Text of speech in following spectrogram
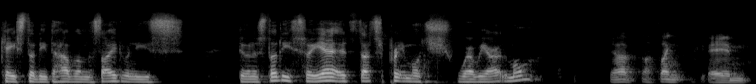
case study to have on the side when he's doing a study. So yeah, it's that's pretty much where we are at the moment. Yeah, I think um,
